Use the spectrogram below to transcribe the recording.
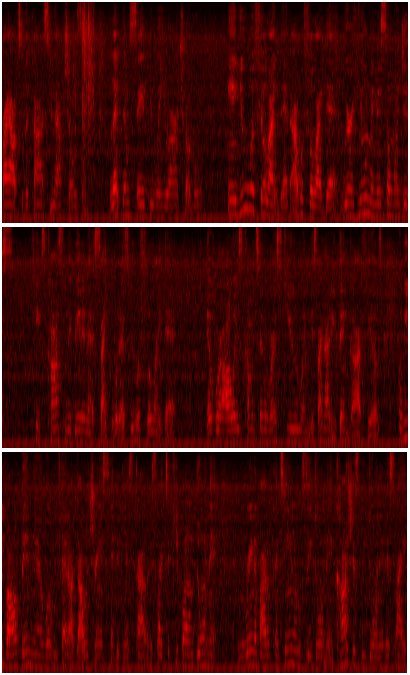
cry out to the gods you have chosen. Let them save you when you are in trouble. And you would feel like that. I would feel like that. We're human and someone just keeps constantly being in that cycle with us. We would feel like that we're always coming to the rescue and it's like how do you think God feels? And we've all been there where we've had idolatry and sinned against God, but it's like to keep on doing it, reading about him continuously doing it and consciously doing it, it's like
